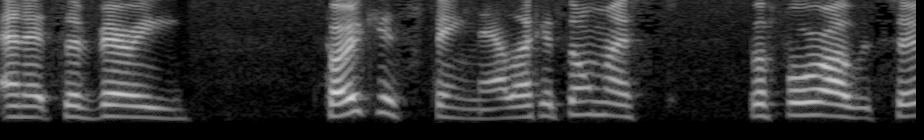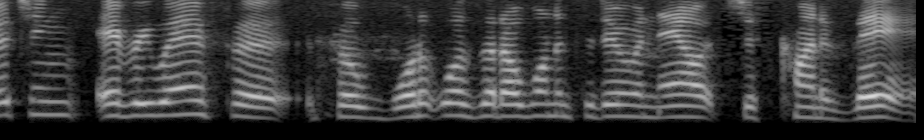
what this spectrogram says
and it's a very focused thing now. Like it's almost before I was searching everywhere for for what it was that I wanted to do, and now it's just kind of there,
